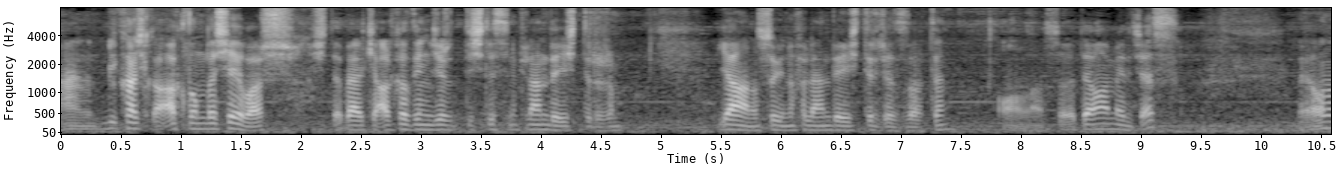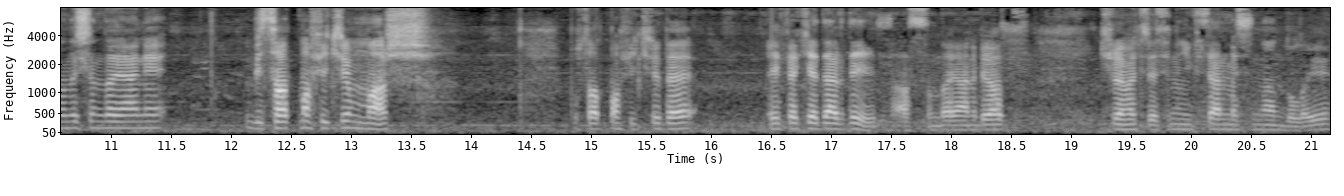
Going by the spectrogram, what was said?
Yani birkaç aklımda şey var. İşte belki arka zincir dişlisini falan değiştiririm. Yağını suyunu falan değiştireceğiz zaten. Ondan sonra devam edeceğiz. E, onun dışında yani bir satma fikrim var. Bu satma fikri de efek eder değil aslında. Yani biraz kilometresinin yükselmesinden dolayı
